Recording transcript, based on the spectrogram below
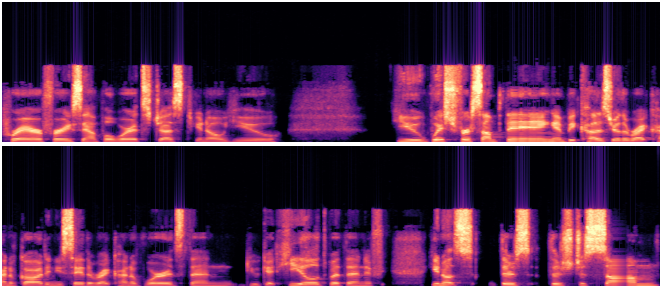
prayer, for example, where it's just, you know, you you wish for something, and because you're the right kind of God and you say the right kind of words, then you get healed. But then if, you know, it's, there's there's just some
